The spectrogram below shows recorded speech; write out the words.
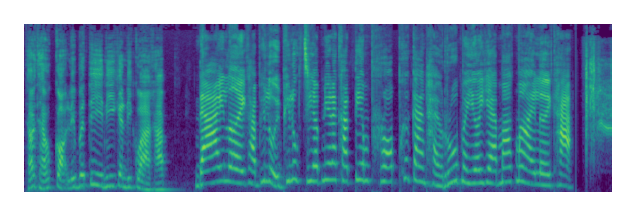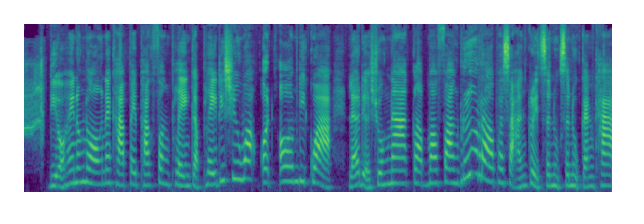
แถวแถวๆเกาะลิเบอร์ตี้นี้กันดีกว่าครับได้เลยค่ะพี่หลุยพี่ลูกเจี๊ยบเนี่ยนะคะ เตรียม prop เพื่อการถ่ายรูปมาเยอะแยะมากมายเลยค่ะ เดี๋ยวให้น้องๆนะคะ ไปพักฟังเพลงกับเพลงที่ชื่อว่าอดออมดีกว่า แล้วเดี๋ยวช่วงหน้ากลับมาฟังเรื่องราวภาษาอังกฤษสนุกๆกันค่ะ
